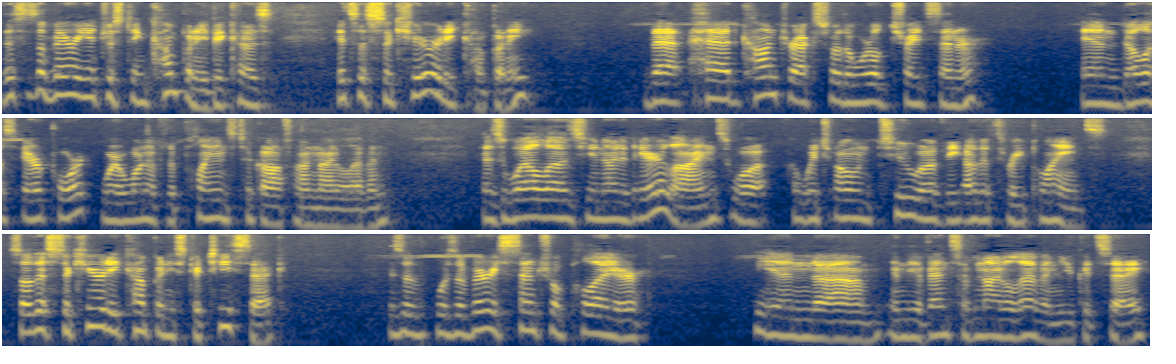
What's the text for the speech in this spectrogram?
this is a very interesting company because it's a security company that had contracts for the World Trade Center and Dulles Airport, where one of the planes took off on 9 11, as well as United Airlines, which owned two of the other three planes. So this security company, Stratesec, is a, was a very central player in um, in the events of 9/11, you could say,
